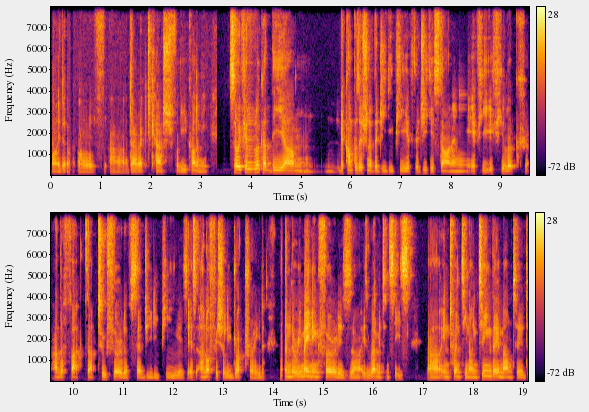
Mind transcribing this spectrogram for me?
provider of uh, direct cash for the economy. So if you look at the um, the composition of the GDP of Tajikistan, and if you, if you look at the fact that two thirds of said GDP is, is unofficially drug trade, then the remaining third is uh, is remittances. Uh, in 2019, they amounted,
